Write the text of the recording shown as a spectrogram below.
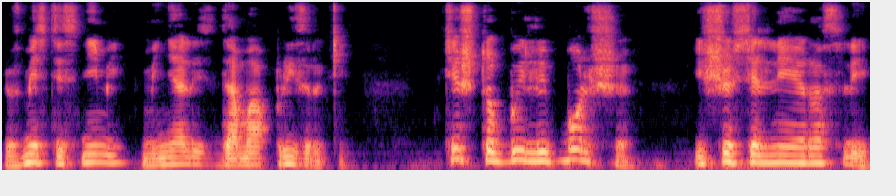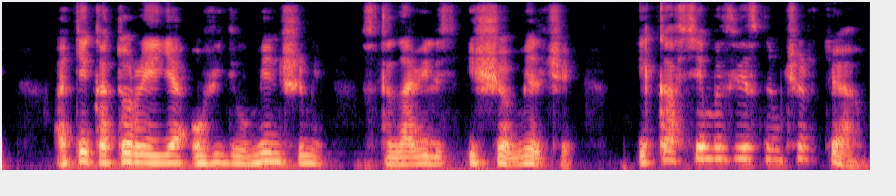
Вместе с ними менялись дома-призраки. Те, что были больше, еще сильнее росли а те, которые я увидел меньшими, становились еще мельче. И ко всем известным чертям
